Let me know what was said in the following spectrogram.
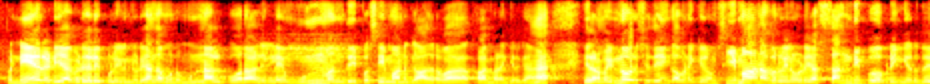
இப்போ நேரடியாக விடுதலை புலிகளினுடைய அந்த ஒரு முன்னாள் போராளிகளே முன் வந்து இப்போ சீமானுக்கு ஆதரவாக களமிறங்கியிருக்காங்க. இதில் நம்ம இன்னொரு விஷயத்தையும் கவனிக்கிறோம். சீமான் அவர்களுடைய சந்திப்பு அப்படிங்கிறது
